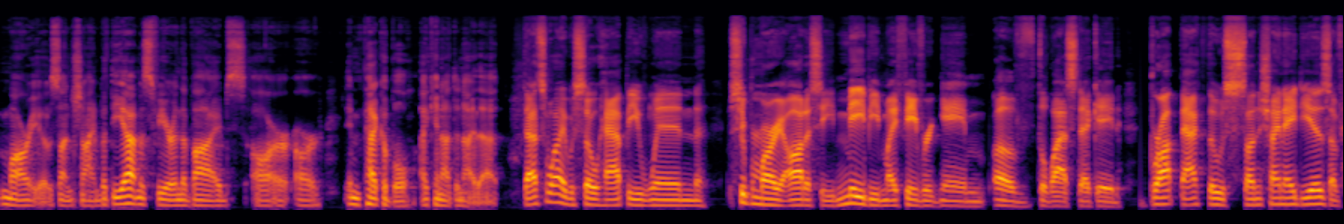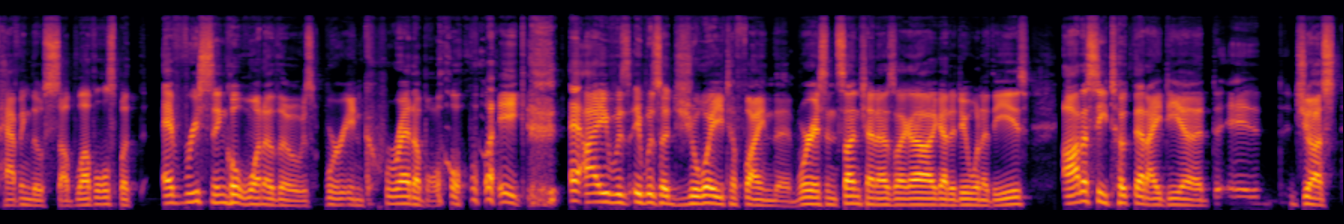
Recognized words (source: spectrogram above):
Mario Sunshine, but the atmosphere and the vibes are are impeccable. I cannot deny that. that's why I was so happy when Super Mario Odyssey, maybe my favorite game of the last decade, brought back those sunshine ideas of having those sub levels, but every single one of those were incredible. like I was it was a joy to find them. Whereas in Sunshine I was like, "Oh, I got to do one of these." Odyssey took that idea it eh, just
